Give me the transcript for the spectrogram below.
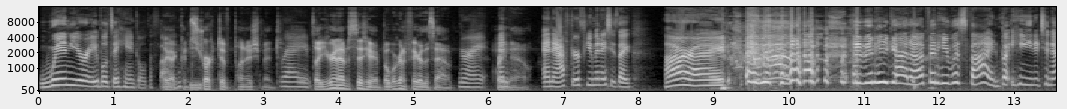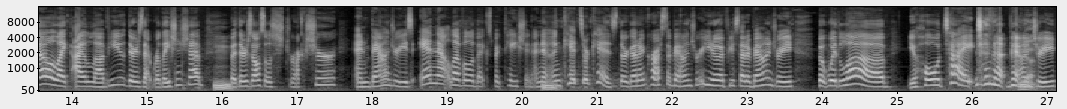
when you're able to handle the fun. like a constructive punishment. Right. So you're gonna have to sit here, but we're gonna figure this out Right. right and, now. And after a few minutes, he's like, all right. Then he got up and he was fine. But he needed to know, like, I love you. There's that relationship, mm. but there's also structure and boundaries and that level of expectation. And, mm. and kids are kids. They're going to cross the boundary, you know, if you set a boundary. But with love, you hold tight to that boundary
